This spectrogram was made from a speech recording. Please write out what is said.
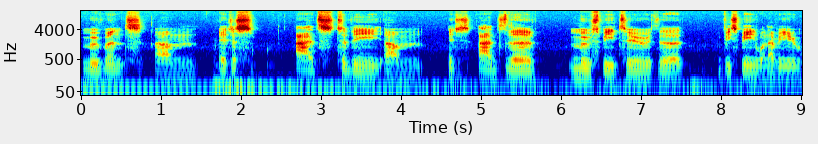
movements. Um, it just adds to the um, it just adds the move speed to the v speed whenever you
